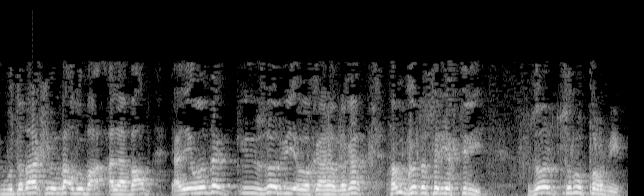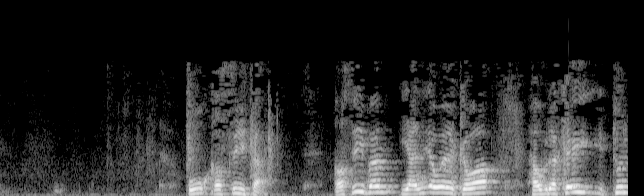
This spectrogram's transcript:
متراكم من بعض على بعض. يعني وندك زور بي وكان هذا هم كنت سريع كتير زور تصرف بربي. وقصيفة قصيفا يعني أول كوا هوركي تن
